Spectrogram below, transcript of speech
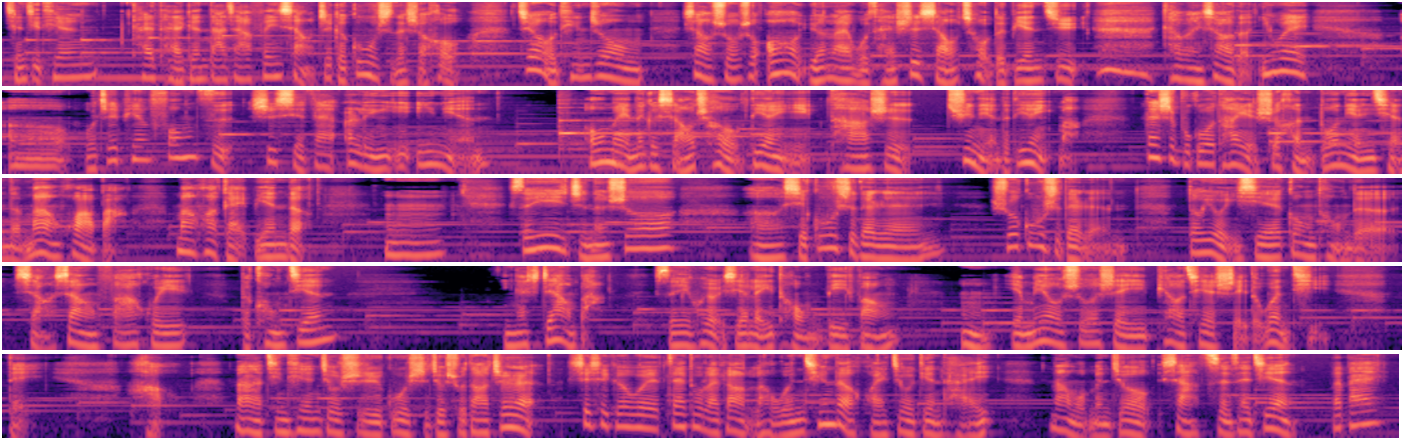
前几天开台跟大家分享这个故事的时候，就有听众笑说说：“哦，原来我才是小丑的编剧。”开玩笑的，因为呃，我这篇《疯子》是写在二零一一年，欧美那个小丑电影它是去年的电影嘛，但是不过它也是很多年前的漫画吧，漫画改编的。嗯，所以只能说，呃，写故事的人、说故事的人，都有一些共同的想象发挥的空间，应该是这样吧。所以会有一些雷同地方，嗯，也没有说谁剽窃谁的问题。对，好，那今天就是故事就说到这儿，谢谢各位再度来到老文青的怀旧电台，那我们就下次再见，拜拜。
